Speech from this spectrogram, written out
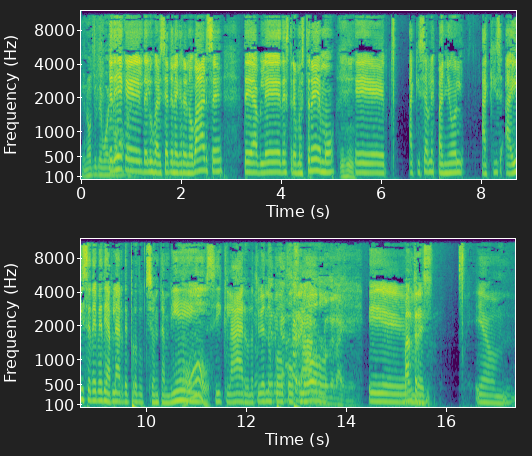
Que no te, te voy a Te llevar dije a que el de Luz García tiene que renovarse. Te hablé de extremo a extremo. Eh, aquí se habla español. Aquí, ahí se debe de hablar de producción también. Oh. Sí, claro. Lo estoy viendo un poco flojo. del aire. Eh, Van tres. y, um,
